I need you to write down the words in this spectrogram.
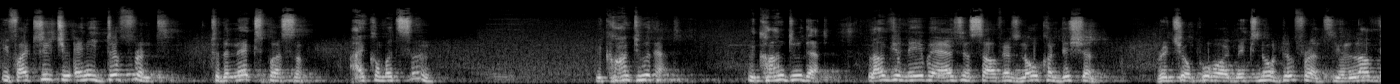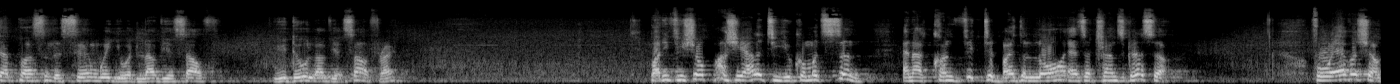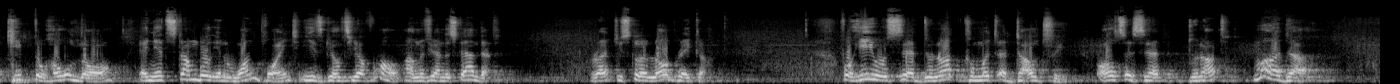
If I treat you any different to the next person, I commit sin. We can't do that. We can't do that. Love your neighbor as yourself has no condition. Rich or poor, it makes no difference. You love that person the same way you would love yourself. You do love yourself, right? But if you show partiality, you commit sin and are convicted by the law as a transgressor. For whoever shall keep the whole law and yet stumble in one point, he is guilty of all. I don't know if you understand that. Right? You're still a lawbreaker. For he who said, Do not commit adultery, also said, Do not murder.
